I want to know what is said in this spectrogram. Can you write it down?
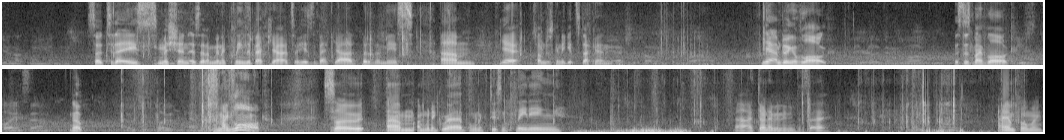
You're not pointing at me. So today's mission is that I'm going to clean the backyard. So here's the backyard, bit of a mess. Um, yeah, so I'm just going to get stuck in. Are you actually filming? Wow. Yeah, I'm doing a vlog. Are you really doing a vlog? This is my vlog. Are you just playing, Sam? Nope, No, just play with the camera. this is my vlog! So, um, I'm going to grab, I'm going to do some cleaning. Uh, I don't have anything to say. I am filming.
